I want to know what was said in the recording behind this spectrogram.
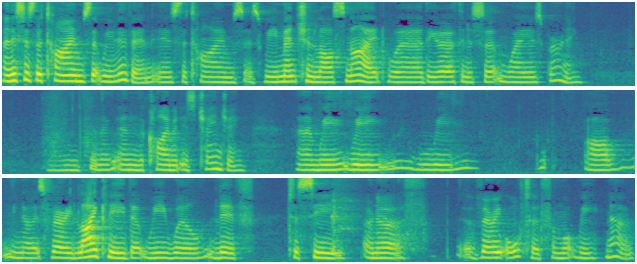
And this is the times that we live in, is the times, as we mentioned last night, where the earth in a certain way is burning. Um, and, the, and, the, climate is changing. And we, we, we are, you know, it's very likely that we will live to see an earth very altered from what we know,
